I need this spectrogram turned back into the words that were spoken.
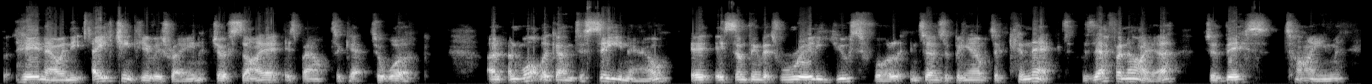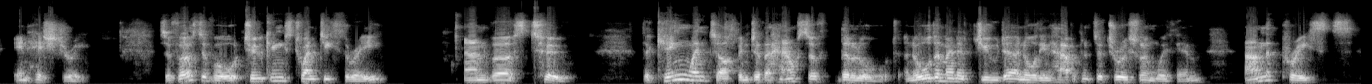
But here now in the 18th year of his reign, Josiah is about to get to work. And, and what we're going to see now is something that's really useful in terms of being able to connect Zephaniah to this time in history. So, first of all, 2 Kings 23 and verse 2. The king went up into the house of the Lord, and all the men of Judah and all the inhabitants of Jerusalem with him, and the priests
